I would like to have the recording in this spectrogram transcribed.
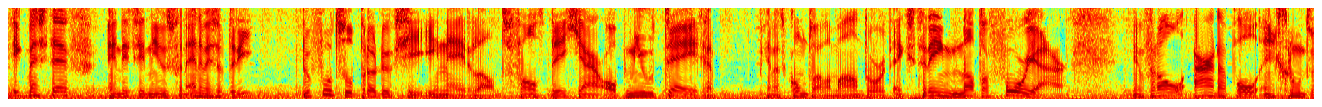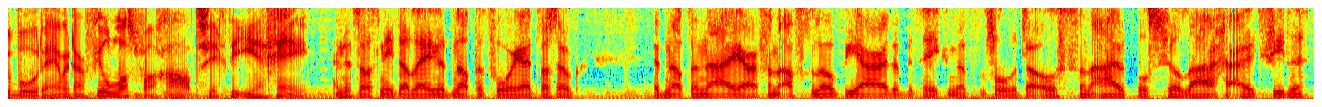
Ik ben Stef en dit is het nieuws van NWS op 3. De voedselproductie in Nederland valt dit jaar opnieuw tegen. En dat komt allemaal door het extreem natte voorjaar. En vooral aardappel- en groenteboeren hebben daar veel last van gehad, zegt de ING. En het was niet alleen het natte voorjaar, het was ook het natte najaar van afgelopen jaar. Dat betekent dat bijvoorbeeld de oogst van aardappels veel lager uitvielen.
